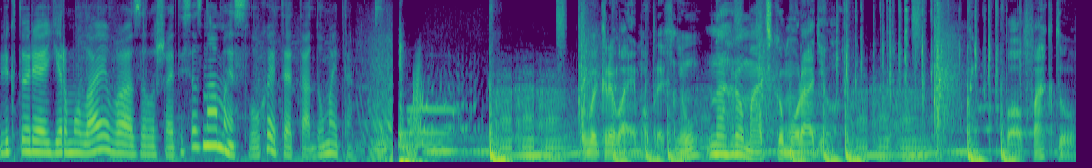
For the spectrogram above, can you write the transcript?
Вікторія Єрмолаєва. Залишайтеся з нами, слухайте та думайте. Викриваємо брехню на громадському радіо. По факту.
